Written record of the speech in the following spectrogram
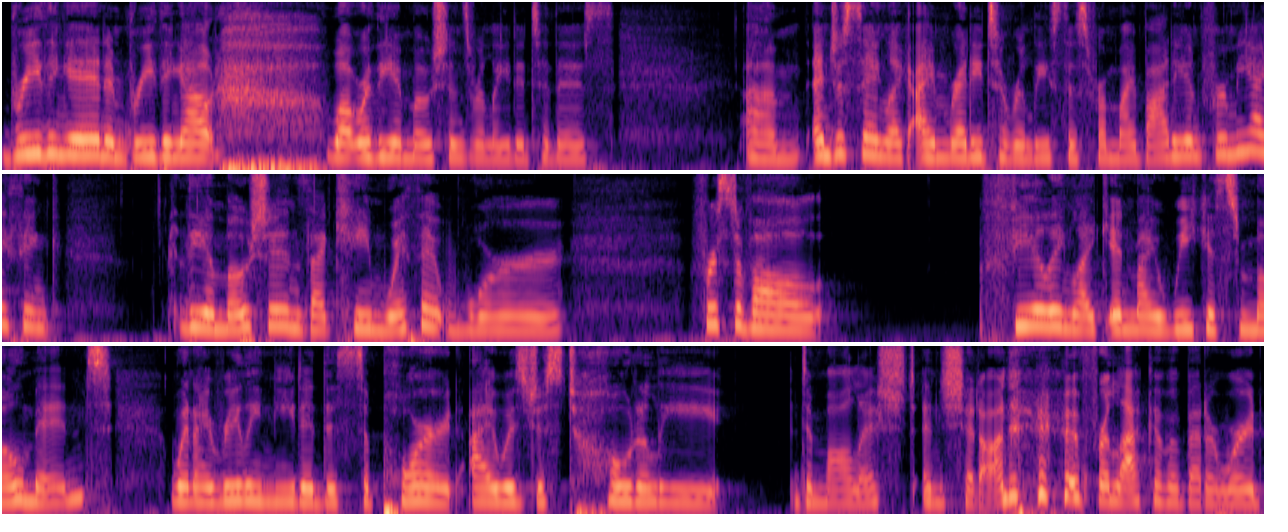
breathing in and breathing out what were the emotions related to this? Um, and just saying, like, I'm ready to release this from my body. And for me, I think the emotions that came with it were, first of all, feeling like in my weakest moment, when I really needed this support, I was just totally demolished and shit on, for lack of a better word.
